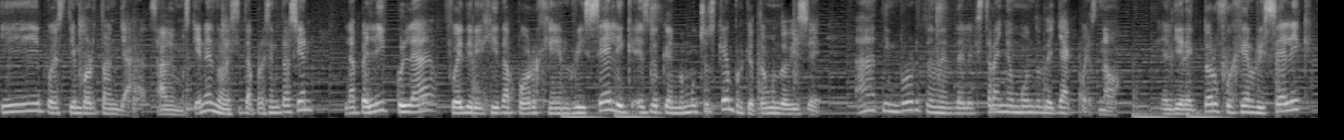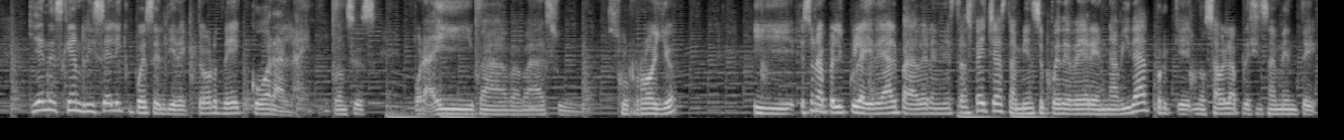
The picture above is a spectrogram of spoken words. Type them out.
Y pues Tim Burton ya sabemos quién es, no necesita presentación. La película fue dirigida por Henry Selick, es lo que no muchos creen, porque todo el mundo dice, ah, Tim Burton, el del extraño mundo de Jack. Pues no, el director fue Henry Selick. ¿Quién es Henry Selick? Pues el director de Coraline. Entonces, por ahí va, va, va su, su rollo. Y es una película ideal para ver en estas fechas. También se puede ver en Navidad porque nos habla precisamente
